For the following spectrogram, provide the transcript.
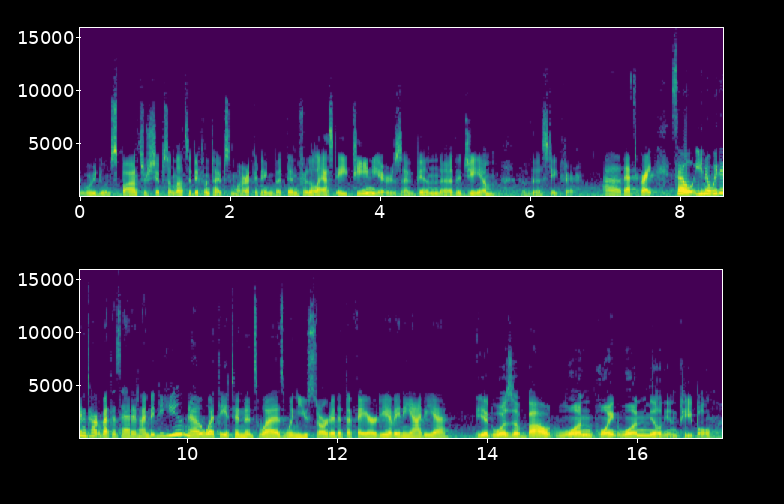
we were doing sponsorships and lots of different types of marketing. But then for the last 18 years, I've been uh, the GM of the state fair. Oh, that's great. So, you know, we didn't talk about this ahead of time, but do you know what the attendance was when you started at the fair? Do you have any idea? It was about 1.1 million people. Wow.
